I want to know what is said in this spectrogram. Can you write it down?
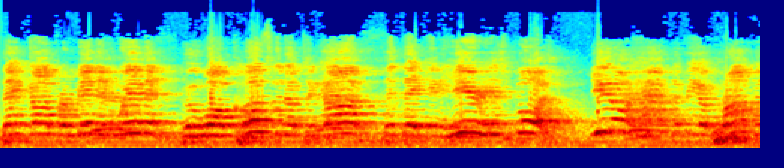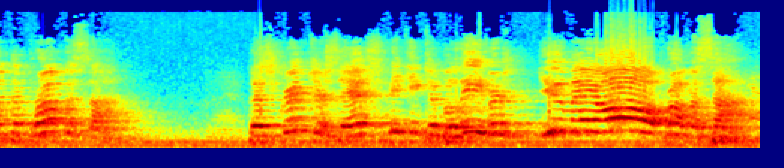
Thank God for men and women who walk close enough to God that they can hear his voice. You don't have to be a prophet to prophesy. The scripture says, speaking to believers, you may all prophesy.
